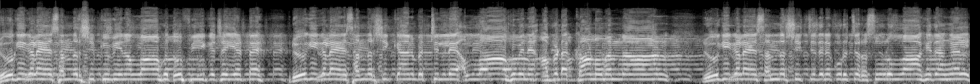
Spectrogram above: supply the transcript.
രോഗികളെ സന്ദർശിക്കുവിൻ അള്ളാഹു തോഫീക്ക് ചെയ്യട്ടെ. രോഗികളെ സന്ദർശിക്കാൻ പറ്റില്ലേ? അള്ളാഹുവിനെ അവിടെ കാണുമെന്നാണ്. രോഗികളെ സന്ദർശിച്ചതിനെ കുറിച്ച് റസൂലുള്ളാഹി തങ്ങൾ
